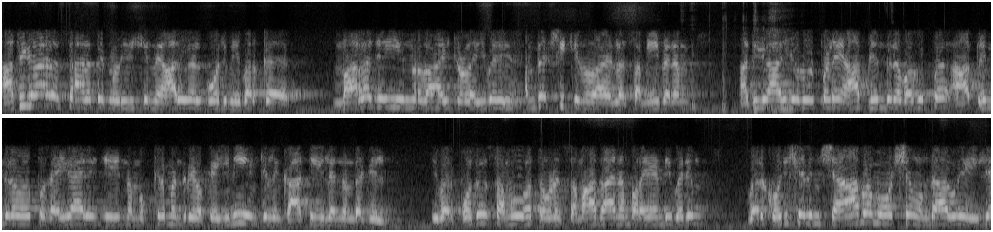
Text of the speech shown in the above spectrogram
അധികാര സ്ഥാനത്തിൽ ഇരിക്കുന്ന ആളുകൾ പോലും ഇവർക്ക് മറ ചെയ്യുന്നതായിട്ടുള്ള ഇവരെ സംരക്ഷിക്കുന്നതായുള്ള സമീപനം അധികാരികൾ ഉൾപ്പെടെ ആഭ്യന്തര വകുപ്പ് ആഭ്യന്തര വകുപ്പ് കൈകാര്യം ചെയ്യുന്ന മുഖ്യമന്ത്രിയൊക്കെ ഇനിയെങ്കിലും കാട്ടിയില്ലെന്നുണ്ടെങ്കിൽ ഇവർ പൊതു സമൂഹത്തോട് സമാധാനം പറയേണ്ടി വരും. ഇവർക്ക് ഒരിക്കലും ശാപമോക്ഷം ഉണ്ടാവുകയില്ല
